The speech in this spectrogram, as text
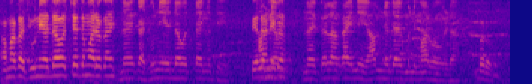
આમાં કાંઈ જૂની અદાવત છે તમારે કાંઈ? નહીં કાંઈ જૂની અદાવત કાંઈ નથી. પહેલાંની આમને- નહીં પહેલાં કાંઈ નહીં. આમને ડાયરેક્ટ મને મારવા મળ્યા. બરોબર.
